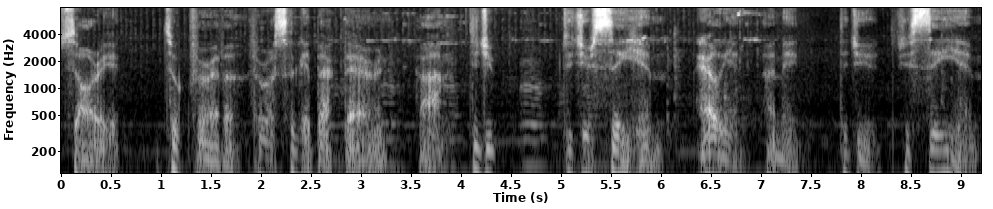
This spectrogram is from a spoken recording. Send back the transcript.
sorry it took forever for us to get back there. And um, did you did you see him, Hellion? I mean, did you did you see him?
